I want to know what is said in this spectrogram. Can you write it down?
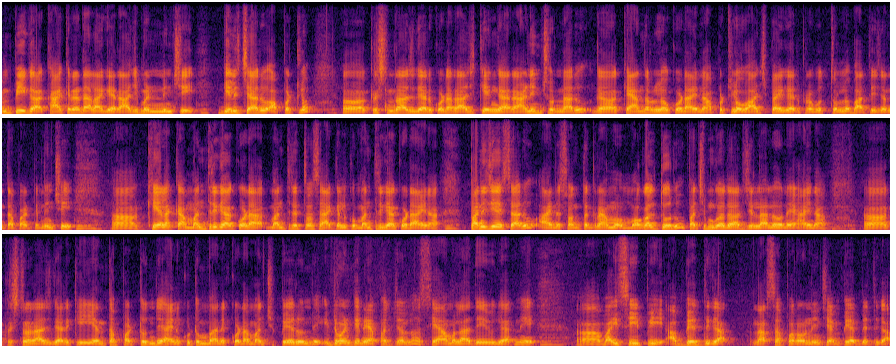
ఎంపీగా కాకినాడ అలాగే రాజమండ్రి నుంచి గెలిచారు. అప్పట్లో కృష్ణరాజు గారు కూడా రాజకీయంగా రాణించున్నారు. కేంద్రంలో కూడా ఆయన అప్పట్లో వాజ్పేయి గారి ప్రభుత్వంలో భారతీయ జనతా పార్టీ నుంచి కీలక మంత్రిగా కూడా మంత్రిత్వ శాఖలకు మంత్రిగా కూడా ఆయన పనిచేశారు. ఆయన సొంత గ్రామం మొగల్తూరు పశ్చిమ గోదావరి జిల్లాలోనే ఆయన కృష్ణరాజు గారికి ఎంత పట్టుంది ఆయన కుటుంబానికి కూడా మంచి పేరుంది. ఇటువంటి నేపథ్యంలో శ్యామలాదేవి గారిని వైసీపీ అభ్యర్థిగా నర్సాపురం నుంచి ఎంపీ అభ్యర్థిగా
